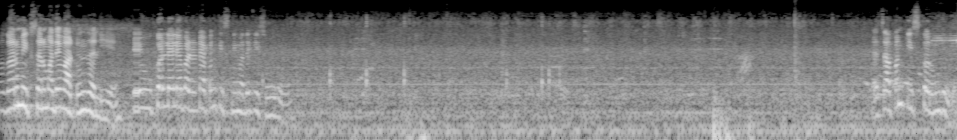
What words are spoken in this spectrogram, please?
भगर मिक्सरमध्ये वाटून झाली आहे हे उकडलेले बटाटे आपण किसणीमध्ये किसून घेऊ. याचा आपण किस करून घेऊया?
